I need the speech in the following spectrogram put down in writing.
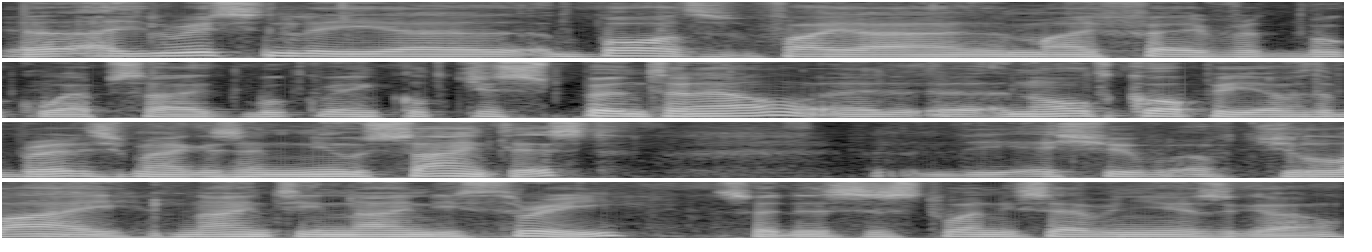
Yeah, I recently uh, bought via my favorite book website, boekwinkeltjes.nl, uh, an old copy of the British magazine New Scientist, the issue of July 1993. So this is 27 years ago.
